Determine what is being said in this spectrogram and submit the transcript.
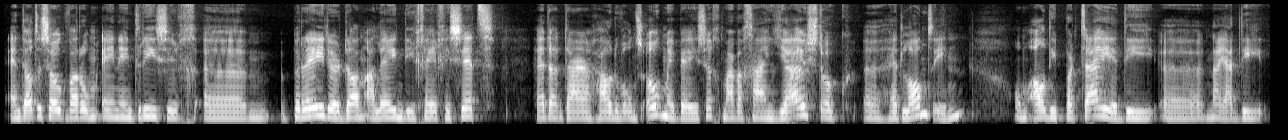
En dat is ook waarom 113 zich um, breder dan alleen die GGZ, daar houden we ons ook mee bezig. Maar we gaan juist ook uh, het land in om al die partijen die, uh, nou ja, die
